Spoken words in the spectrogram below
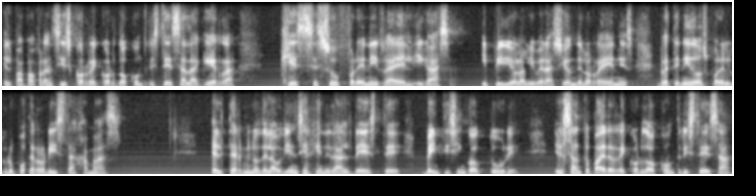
el Papa Francisco recordó con tristeza la guerra que se sufre en Israel y Gaza y pidió la liberación de los rehenes retenidos por el grupo terrorista Hamas. El término de la audiencia general de este 25 de octubre el Santo Padre recordó con tristeza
